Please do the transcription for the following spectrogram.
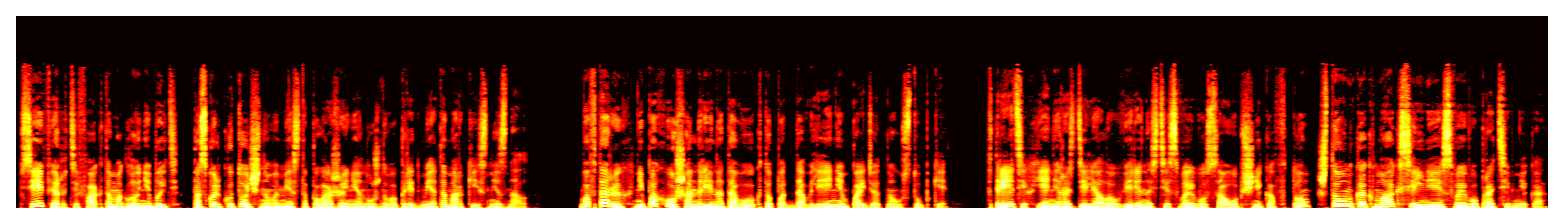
в сейфе артефакта могло не быть, поскольку точного местоположения нужного предмета Маркиз не знал. Во-вторых, не похож Анри на того, кто под давлением пойдет на уступки. В-третьих, я не разделяла уверенности своего сообщника в том, что он как маг сильнее своего противника.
